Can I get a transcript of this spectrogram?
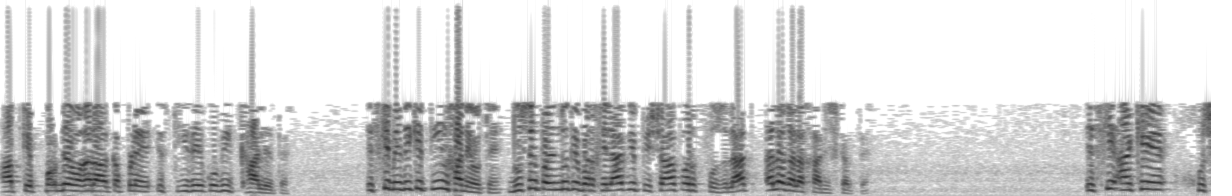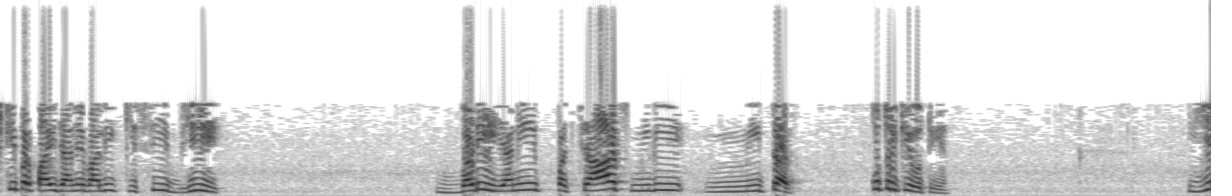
آپ کے پردے وغیرہ، کپڑے، اس چیزیں کو بھی کھا لیتے ہیں۔ اس کے میدے کے تین خانے ہوتے ہیں۔ دوسرے پرندوں کے برخلاف یہ پیشاب اور فضلات الگ الگ خارج کرتے ہیں۔ اس کی آنکھیں خشکی پر پائی جانے والی کسی بھی بڑی یعنی پچاس ملی میٹر قطر کی ہوتی ہیں۔ یہ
